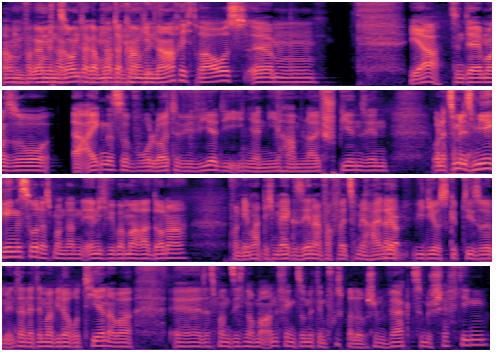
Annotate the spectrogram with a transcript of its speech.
Am, vergangenen Sonntag, am Montag kam die Nachricht raus. Ähm, ja, sind ja immer so Ereignisse, wo Leute wie wir, die ihn ja nie haben live spielen sehen, oder zumindest mir ging es so, dass man dann ähnlich wie bei Maradona, von dem hatte ich mehr gesehen, einfach weil es mehr Highlight-Videos gibt, die so im Internet immer wieder rotieren, aber äh, dass man sich nochmal anfängt, so mit dem fußballerischen Werk zu beschäftigen.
